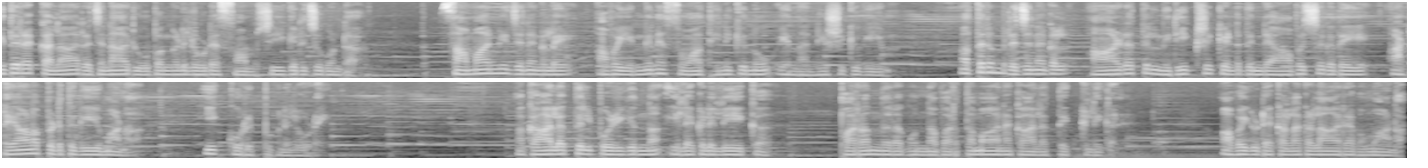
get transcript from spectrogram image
ഇതര കലാരചനാരൂപങ്ങളിലൂടെ സ്വാംശീകരിച്ചുകൊണ്ട് സാമാന്യ ജനങ്ങളെ അവ എങ്ങനെ സ്വാധീനിക്കുന്നു എന്ന് അന്വേഷിക്കുകയും അത്തരം രചനകൾ ആഴത്തിൽ നിരീക്ഷിക്കേണ്ടതിന്റെ ആവശ്യകതയെ അടയാളപ്പെടുത്തുകയുമാണ് ഈ കുറിപ്പുകളിലൂടെ. അകാലത്തിൽ പൊഴിയുന്ന ഇലകളിലേക്ക് പറന്നിറങ്ങുന്ന വർത്തമാനകാലത്തെ കിളികൾ അവയുടെ കളകളാരവമാണ്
